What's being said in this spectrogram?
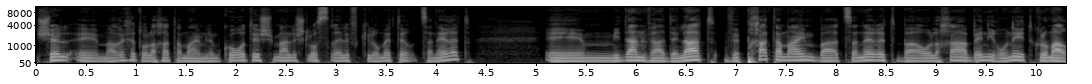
של אה, מערכת הולכת המים. למקורות יש מעל ל-13,000 קילומטר צנרת. אה, מדן ועד אילת, ופחת המים בצנרת בהולכה הבין-עירונית, כלומר,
